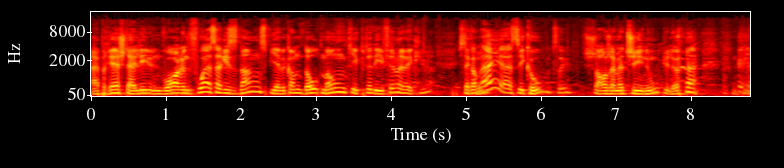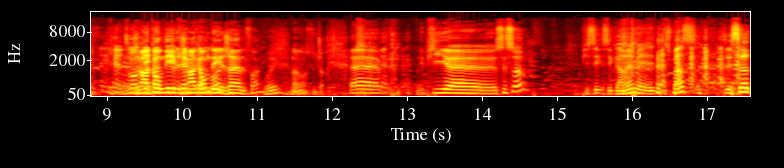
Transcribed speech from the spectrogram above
Après, j'étais allé le voir une fois à sa résidence, puis il y avait comme d'autres mondes qui écoutaient des films avec lui. Puis C'était comme, hey, euh, c'est cool, tu sais. Je sors jamais de chez nous, puis là. Il y a du je monde qui rencontre, des je rencontre des gens, le fun. Oui. Non, non, c'est une joke. Euh, et puis, euh, c'est ça. Puis c'est quand même, euh, je pense, c'est ça.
